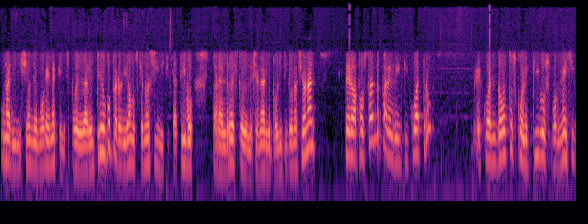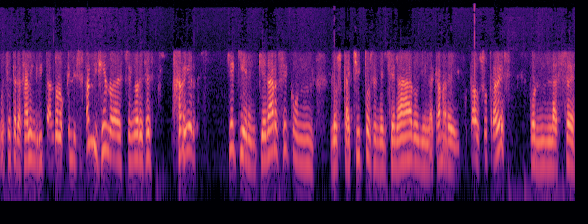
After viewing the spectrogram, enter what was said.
una división de Morena que les puede dar el triunfo, pero digamos que no es significativo para el resto del escenario político nacional. Pero apostando para el 24, eh, cuando estos colectivos por México, etcétera, salen gritando, lo que les están diciendo a estos señores es, a ver, ¿qué quieren? ¿Quedarse con los cachitos en el Senado y en la Cámara de Diputados otra vez, con las eh,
